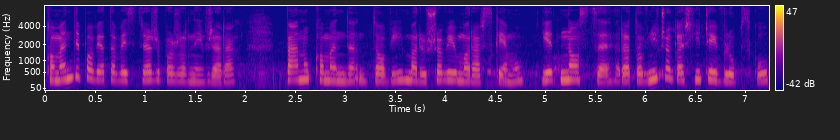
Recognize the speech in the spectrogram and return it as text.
Komendy Powiatowej Straży Pożarnej w Żarach, panu komendantowi Mariuszowi Morawskiemu, jednostce ratowniczo-gaśniczej w Lubsku,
